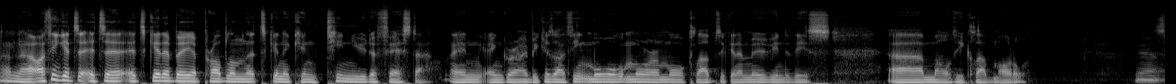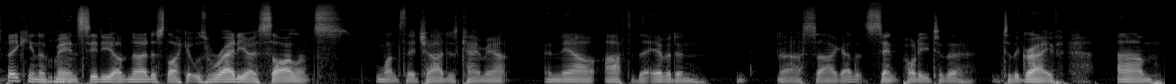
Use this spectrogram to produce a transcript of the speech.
I don't know. I think it's a, it's a it's going to be a problem that's going to continue to fester and, and grow because I think more more and more clubs are going to move into this uh, multi club model. Yeah. Speaking of Man City, I've noticed like it was radio silence once their charges came out, and now after the Everton uh, saga that sent Poddy to the to the grave, um,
